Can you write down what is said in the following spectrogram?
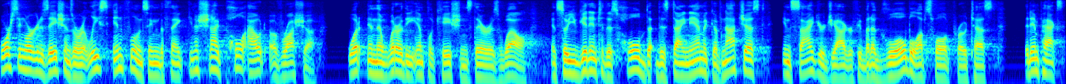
forcing organizations or at least influencing them to think, you know, should I pull out of Russia? What, and then what are the implications there as well? And so you get into this whole this dynamic of not just inside your geography, but a global upswell of protest that impacts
